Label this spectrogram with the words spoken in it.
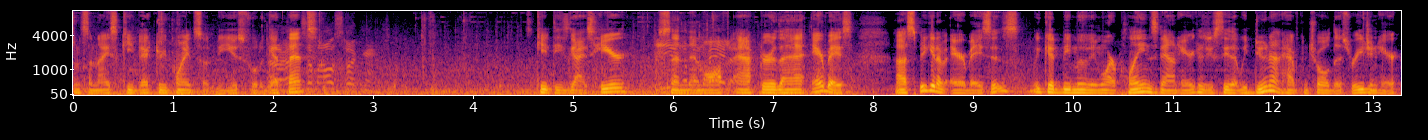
That's a nice key victory point, so it'd be useful to get that. Let's keep these guys here. Send them off after that airbase. Uh, speaking of air bases, we could be moving more planes down here because you see that we do not have control of this region here.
